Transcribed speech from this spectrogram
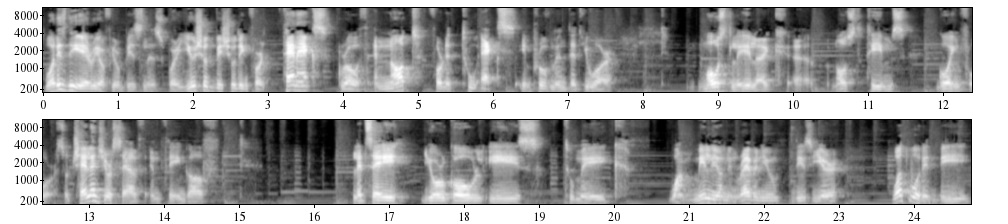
what is the area of your business where you should be shooting for 10x growth and not for the 2x improvement that you are mostly, like uh, most teams, going for? So challenge yourself and think of, let's say your goal is to make 1 million in revenue this year. What would it be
